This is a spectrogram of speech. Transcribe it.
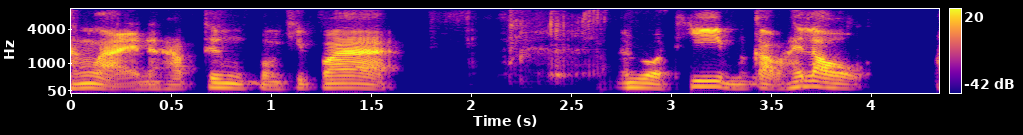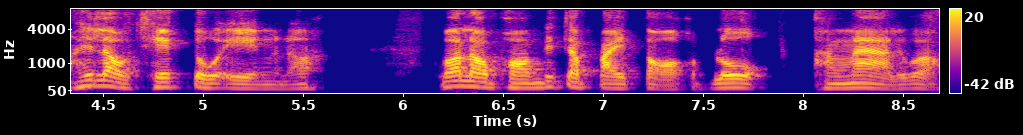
ทั้งหลายนะครับ ซึ่งผมคิดว่าเป็นบทที่เหมือนกับให้เราให้เราเช็คตัวเองอะเนาะว่าเราพร้อมที่จะไปต่อกับโลกข้างหน้าหรือเปล่า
